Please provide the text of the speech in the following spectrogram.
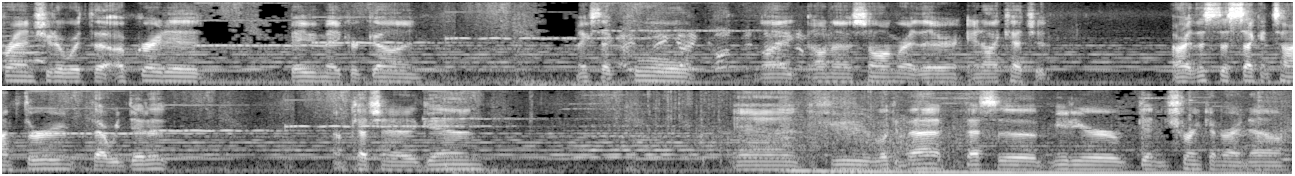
friend shoot it with the upgraded Baby Maker gun. Makes that cool, like on a song right there, and I catch it. Alright, this is the second time through that we did it. I'm catching it again. And if you look at that, that's a meteor getting shrinking right now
